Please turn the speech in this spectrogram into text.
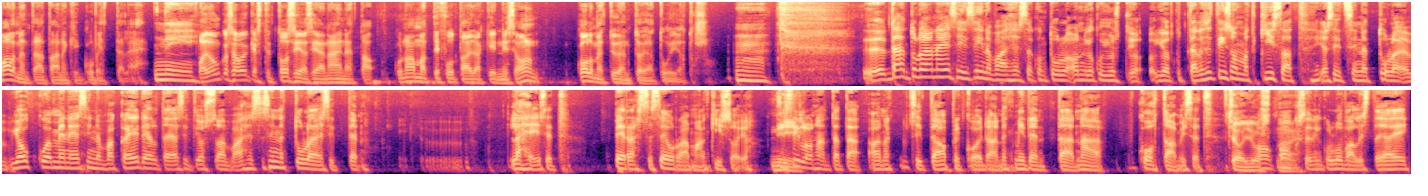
valmentajat ainakin kuvittelee. Niin. Vai onko se oikeasti tosiasia näin, että kun ammattifutajakin, niin se on kolme työntöä ja tuijotus. Tämä tulee aina esiin siinä vaiheessa, kun tulla, on joku just jo, jotkut tällaiset isommat kisat ja sitten sinne tulee, joukkue menee sinne vaikka edeltä ja sitten jossain vaiheessa sinne tulee sitten läheiset perässä seuraamaan kisoja. Niin. Niin. silloinhan tätä aina sitten aprikoidaan, että miten nämä kohtaamiset, Se on just on, näin. onko se niin kuin luvallista ja ei.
